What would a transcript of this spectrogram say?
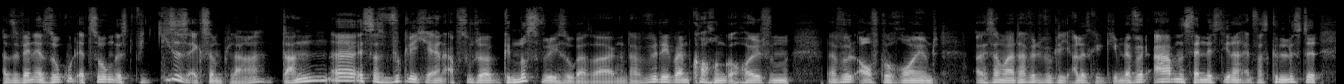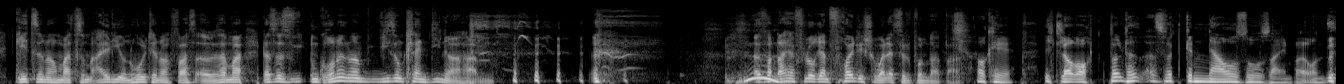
Also wenn er so gut erzogen ist wie dieses Exemplar, dann äh, ist das wirklich ein absoluter Genuss, würde ich sogar sagen. Da würde ihr beim Kochen geholfen, da wird aufgeräumt. Aber ich sag mal, da wird wirklich alles gegeben. Da wird abends, wenn es dir nach etwas gelüstet, geht sie noch mal zum Aldi und holt dir noch was. Also sag mal, das ist wie, im Grunde genommen wie so einen kleinen Diener haben. also von daher, Florian, freu dich schon mal, es wird wunderbar. Okay, ich glaube auch, es wird genau so sein bei uns.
